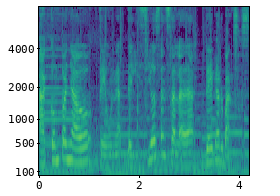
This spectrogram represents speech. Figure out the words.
acompañado de una deliciosa ensalada de garbanzos.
